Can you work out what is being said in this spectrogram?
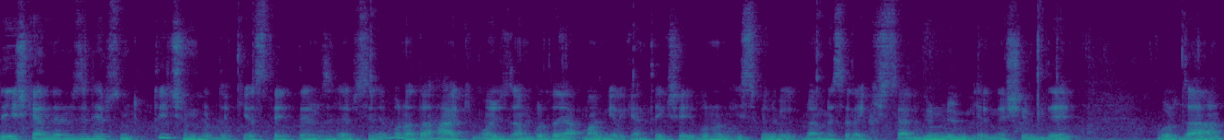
değişkenlerimizin hepsini tuttuğu için buradaki state'lerimizin hepsini buna da hakim. O yüzden burada yapmam gereken tek şey bunun ismini belirtmem. Mesela kişisel günlüğüm yerine şimdi burada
